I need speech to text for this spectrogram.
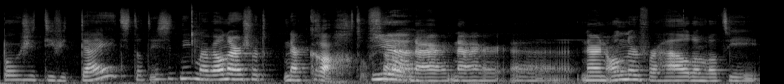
positiviteit, dat is het niet, maar wel naar een soort naar kracht of zo. Naar, naar, eh, naar een ander verhaal dan wat hij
